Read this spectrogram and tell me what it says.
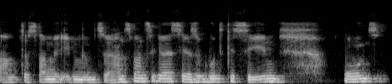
Ähm, das haben wir eben im 22er sehr, sehr gut gesehen und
